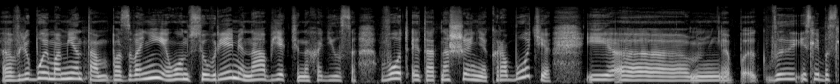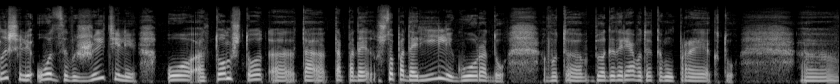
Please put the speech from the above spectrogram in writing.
Э, в любой момент там позвони, он все время на объекте находился. Вот это отношение к работе. И вы, если бы слышали отзывы жителей о, о том, что, что подарили городу, вот благодаря благодаря вот этому проекту. Э,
